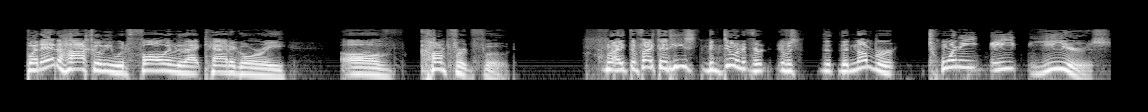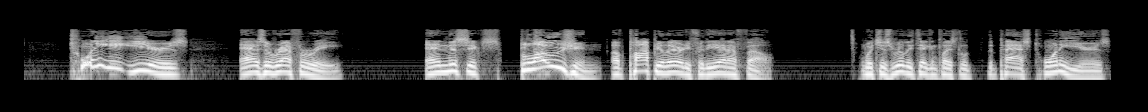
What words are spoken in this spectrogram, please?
but Ed Hochuli would fall into that category of comfort food right? The fact that he's been doing it for it was the, the number 28 years, 28 years as a referee, and this explosion of popularity for the NFL, which has really taken place the, past 20 years,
